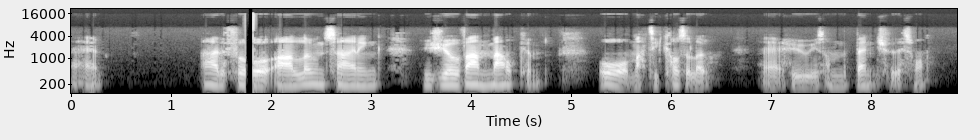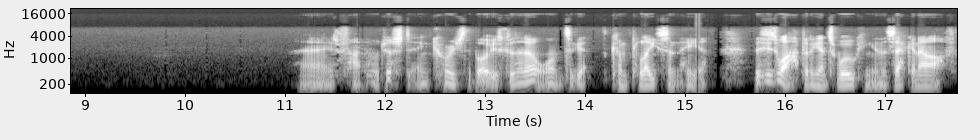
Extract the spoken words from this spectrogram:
Um, either for our loan signing Jovan Malcolm or Matty Kozolo, uh, who is on the bench for this one. Uh, in fact, I'll just encourage the boys because I don't want to get complacent here. This is what happened against Woking in the second half.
